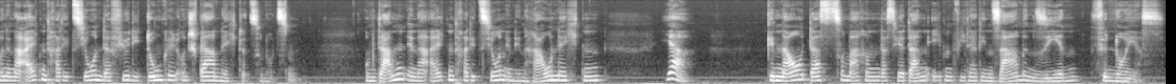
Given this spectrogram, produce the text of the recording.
und in der alten Tradition dafür die Dunkel- und Sperrnächte zu nutzen. Um dann in der alten Tradition in den Rauhnächten, ja, genau das zu machen, dass wir dann eben wieder den Samen sehen für Neues.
